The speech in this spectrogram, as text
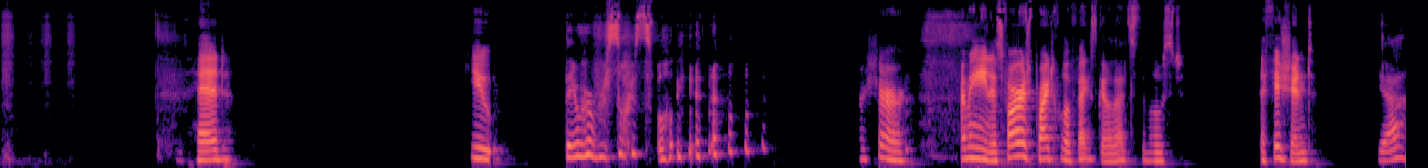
His head. Cute. They were resourceful, you know. For sure. I mean, as far as practical effects go, that's the most efficient. Yeah.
